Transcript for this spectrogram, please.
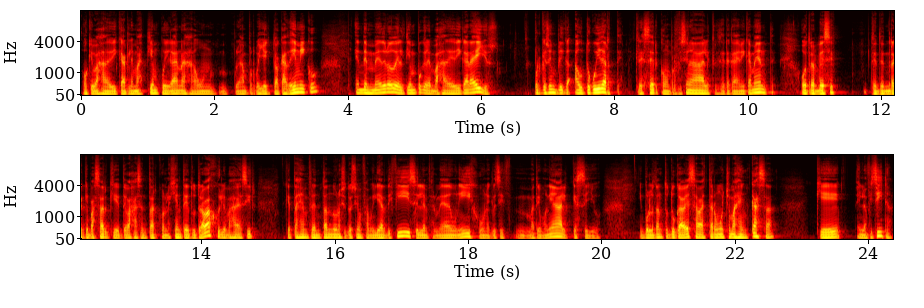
o que vas a dedicarle más tiempo y ganas a un proyecto académico, en desmedro del tiempo que les vas a dedicar a ellos. Porque eso implica autocuidarte, crecer como profesional, crecer académicamente. Otras veces te tendrá que pasar que te vas a sentar con la gente de tu trabajo y les vas a decir que estás enfrentando una situación familiar difícil, la enfermedad de un hijo, una crisis matrimonial, qué sé yo. Y por lo tanto tu cabeza va a estar mucho más en casa que en la oficina.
